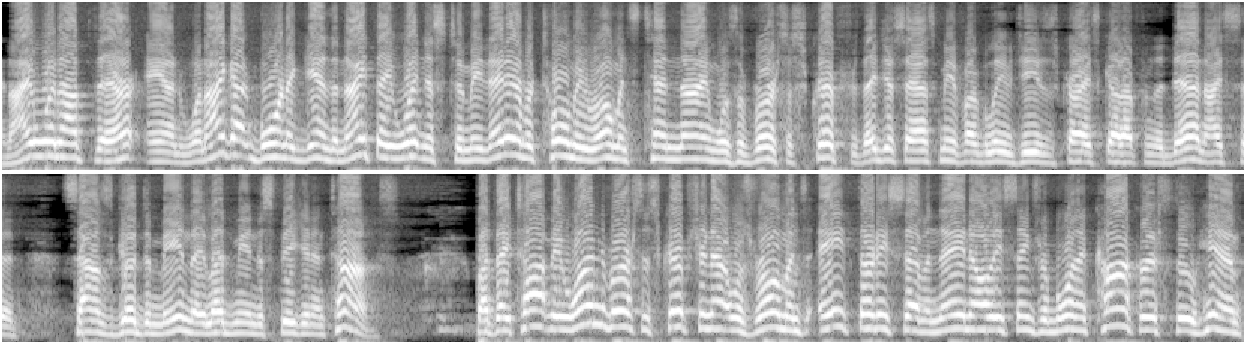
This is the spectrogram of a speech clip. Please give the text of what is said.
And I went up there, and when I got born again, the night they witnessed to me, they never told me Romans 10.9 was a verse of Scripture. They just asked me if I believed Jesus Christ got up from the dead, and I said, sounds good to me, and they led me into speaking in tongues. But they taught me one verse of Scripture, and that was Romans 8.37. They and all these things were more than conquerors through Him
